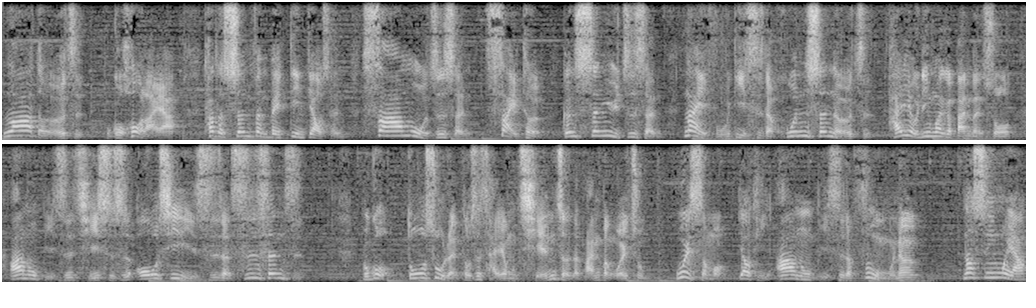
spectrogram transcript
拉的儿子。不过后来啊，他的身份被定调成沙漠之神赛特跟生育之神奈芙蒂斯的婚生儿子。还有另外一个版本说，阿努比斯其实是欧西里斯的私生子。不过多数人都是采用前者的版本为主。为什么要提阿努比斯的父母呢？那是因为啊，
